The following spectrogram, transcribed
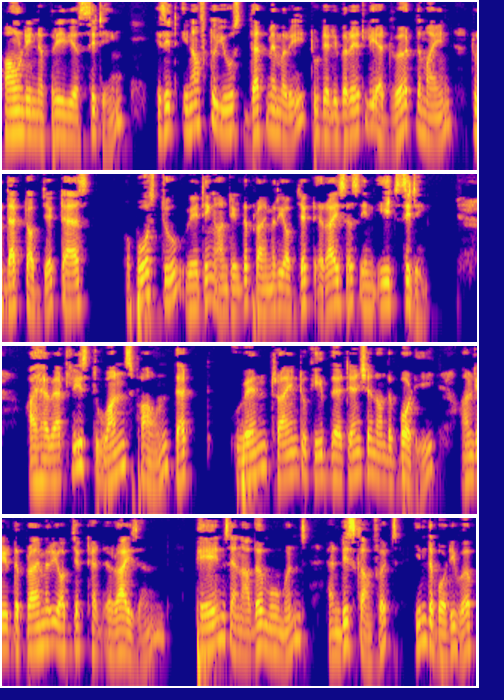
found in a previous sitting, is it enough to use that memory to deliberately advert the mind to that object as opposed to waiting until the primary object arises in each sitting? I have at least once found that when trying to keep the attention on the body until the primary object had arisen, pains and other movements and discomforts in the body were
